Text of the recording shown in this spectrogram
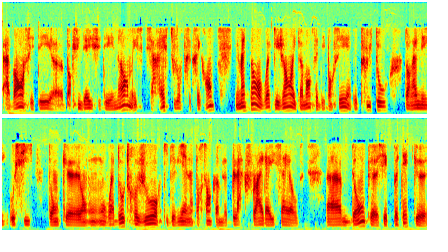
avant, c'était euh, Boxing Day, c'était énorme et ça reste toujours très très grand. Mais maintenant, on voit que les gens ils commencent à dépenser un peu plus tôt dans l'année aussi. Donc, euh, on, on, voit d'autres jours qui deviennent importants comme le Black Friday Sales. Euh, donc, c'est peut-être que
